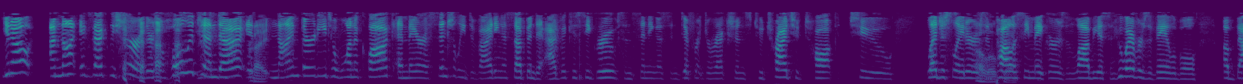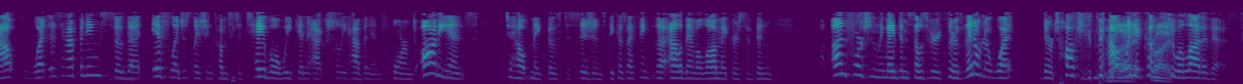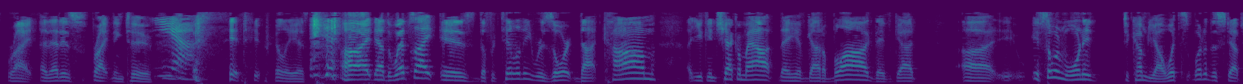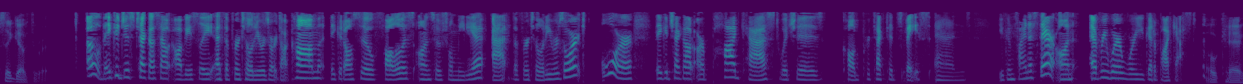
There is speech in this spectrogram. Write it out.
You know, I'm not exactly sure. There's a whole agenda. It's Right. 9:30 to 1 o'clock, and they are essentially dividing us up into advocacy groups and sending us in different directions to try to talk to legislators Oh, and okay. policymakers and lobbyists and whoever's available about what is happening, so that if legislation comes to table, we can actually have an informed audience to help make those decisions. Because I think the Alabama lawmakers have been unfortunately made themselves very clear that they don't know what they're talking about when it comes right. to a lot of this. Right, uh, that is frightening too. Yeah. it, it really is. All right, now the website is thefertilityresort.com. You can check them out. They have got a blog. They've got. Uh, if someone wanted to come to y'all, what's what are the steps they go through? Oh, they could just check us out, obviously, at thefertilityresort.com. They could also follow us on social media at The Fertility Resort, or they could check out our podcast, which is called Protected Space, and you can find us there on everywhere where you get a podcast. Okay,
